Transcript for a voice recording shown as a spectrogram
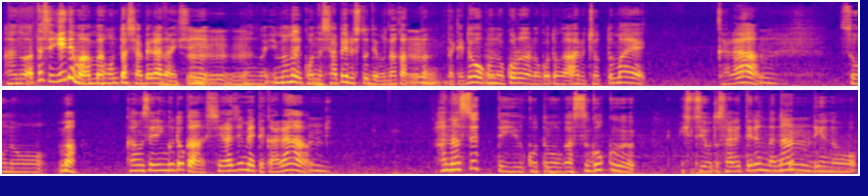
あの私家でもあんまり本当は喋らないし、うんうんうん。あの今までこんな喋る人でもなかったんだけど、ん。このコロナのことがあるちょっと前から、うん。そのまあカウンセリングとかし始めてから、うん。話すっていうことがすごく必要とされてるんだなっていうの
